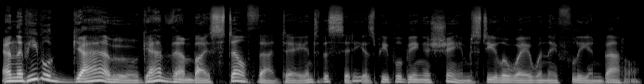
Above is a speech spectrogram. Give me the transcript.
And the people ga- gathered them by stealth that day into the city, as people being ashamed steal away when they flee in battle.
